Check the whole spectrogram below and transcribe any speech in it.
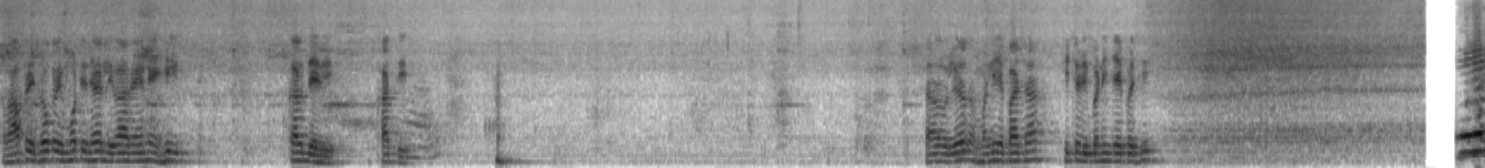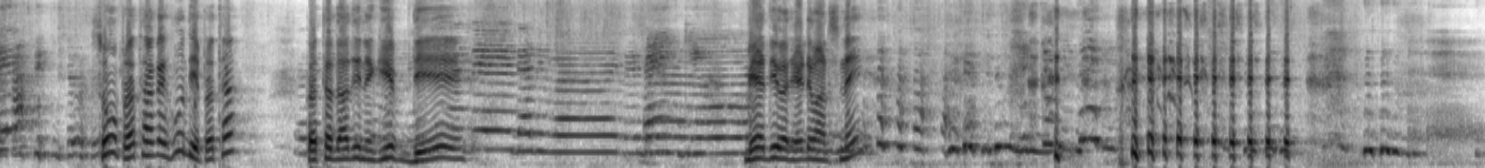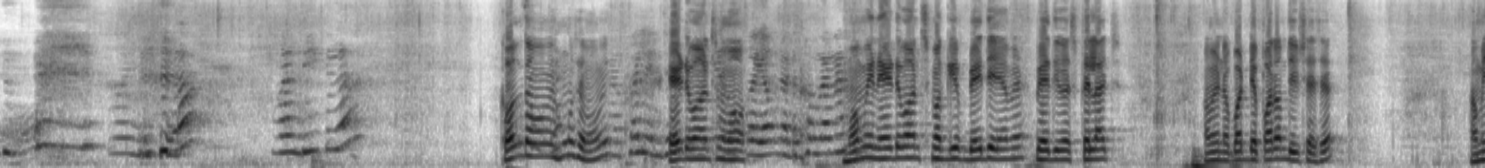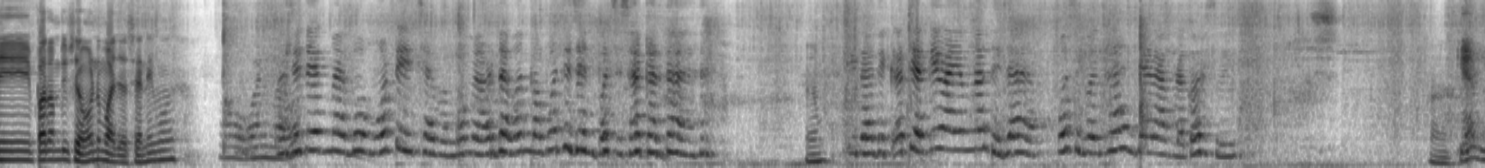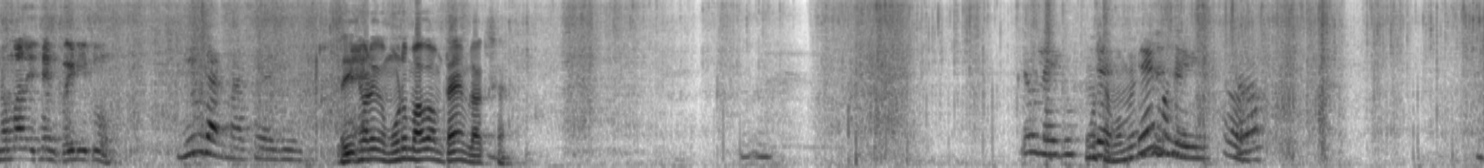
હવે આપણી છોકરી મોટી થાય એટલી વાર એને હી કરી દેવી ખાતી. સારું લ્યો તો મળીએ પાછા. ખીચડી બની જાય પછી. શું પ્રથા કઈ? શું દે પ્રથા? પ્રથા દાદીને ગિફ્ટ દે. બે દિવસ એડવાન્સ નહીં? ખોલ તો મમ્મી, શું છે મમ્મી? એડવાન્સમાં મમ્મીને એડવાન્સમાં ગિફ્ટ દઈ દઈએ અમે, બે દિવસ પહેલાં જ. અમીનો બર્થડે પરમ દિવસે છે. અમી પરમ દિવસે વનમાં જશે નહીં મમ્મી? હજી તો એક મારી બહુ મોટી ઈચ્છા પણ મમ્મી અડધા વનમાં પહોંચી જાય ને પછી સાકાર થાય. એમ? દાદી અત્યારે કેવાય એમ નથી જાય પોસિબલ થાય ને ત્યારે આપણે કરશું કેમ નમાલી થઈને પડી તું? નીંદણમાં છે હજી. હજી થોડીક મૂળમાં આવવામાં ટાઈમ લાગશે. કેવું લાગ્યું. શું છે મમ્મી? દે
